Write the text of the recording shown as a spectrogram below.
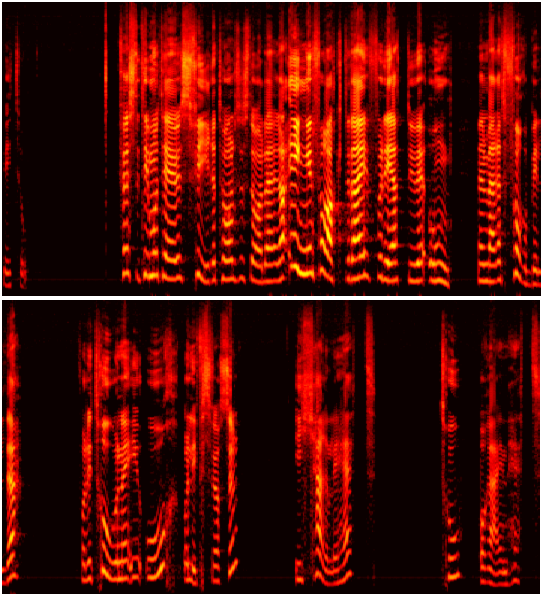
vi to. 1. Timoteus 4,12 så står det La ingen forakte deg fordi at du er ung, men være et forbilde for de troende i ord og livsførsel, i kjærlighet, tro og renhet.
